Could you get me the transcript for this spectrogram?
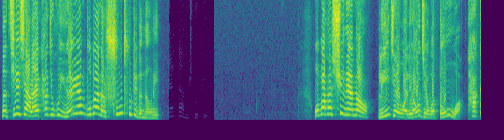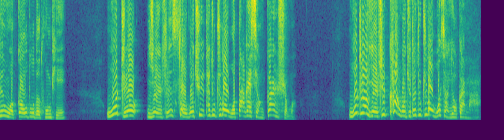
那接下来他就会源源不断的输出这个能力。我把他训练到理解我、了解我、懂我，他跟我高度的同频。我只要眼神扫过去，他就知道我大概想干什么；我只要眼神看过去，他就知道我想要干嘛。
